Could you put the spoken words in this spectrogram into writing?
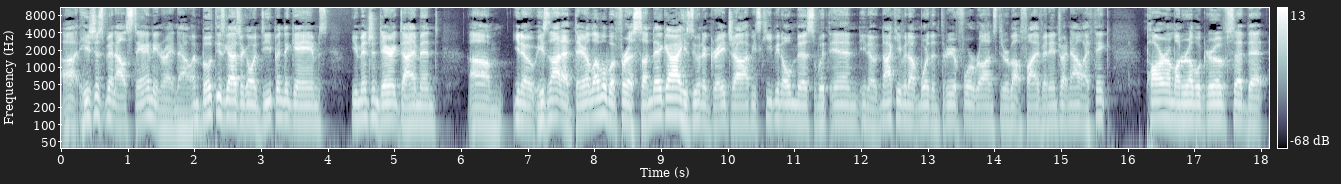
Uh, he's just been outstanding right now. And both these guys are going deep into games. You mentioned Derek Diamond. Um, you know, he's not at their level, but for a Sunday guy, he's doing a great job. He's keeping Ole Miss within, you know, not giving up more than three or four runs through about five innings right now. I think Parham on Rebel Grove said that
